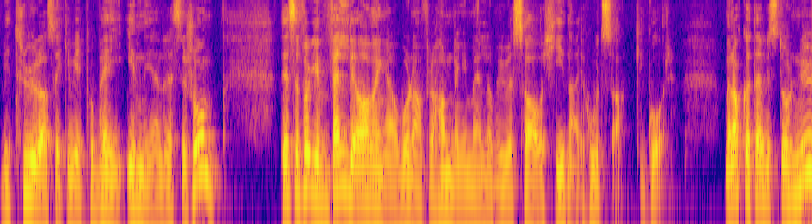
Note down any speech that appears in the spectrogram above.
Vi tror altså ikke vi er på vei inn i en resesjon. Det er selvfølgelig veldig avhengig av hvordan forhandlinger mellom USA og Kina i hovedsak går. Men akkurat der vi står nå,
